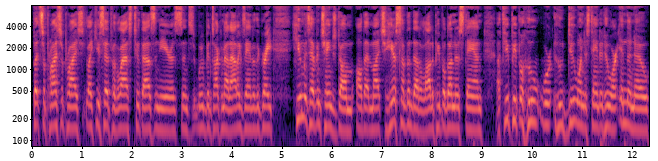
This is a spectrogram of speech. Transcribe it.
but surprise, surprise, like you said, for the last two thousand years since we've been talking about Alexander the Great, humans haven't changed all, all that much. Here's something that a lot of people don't understand. A few people who were who do understand it, who are in the know,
